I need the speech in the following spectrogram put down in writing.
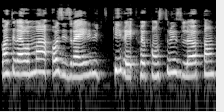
Contrairement aux Israélites qui reconstruisent leur temple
